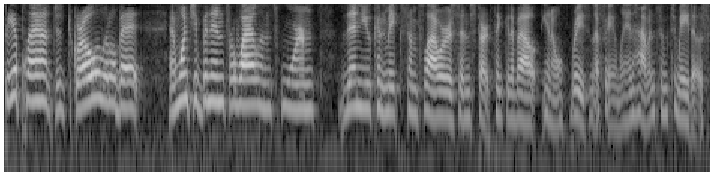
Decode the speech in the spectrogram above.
be a plant, just grow a little bit. And once you've been in for a while and it's warm, then you can make some flowers and start thinking about, you know, raising a family and having some tomatoes.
